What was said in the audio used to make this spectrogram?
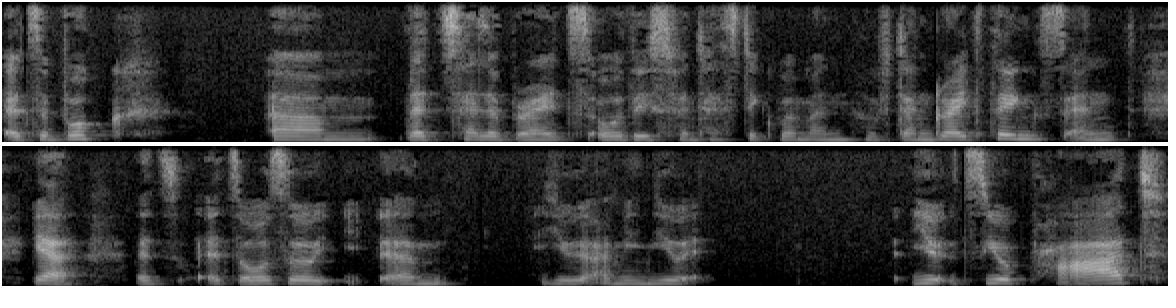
it's a book um, that celebrates all these fantastic women who've done great things, and yeah, it's it's also um, you. I mean, you you it's your part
